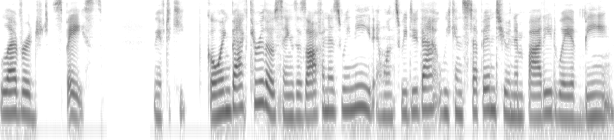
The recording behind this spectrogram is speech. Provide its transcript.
leveraged space. We have to keep going back through those things as often as we need. And once we do that, we can step into an embodied way of being.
